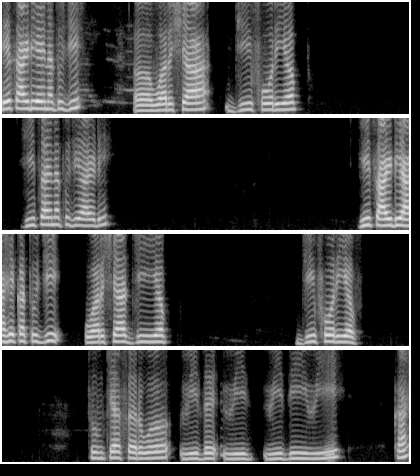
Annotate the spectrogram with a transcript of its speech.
हेच आयडी आहे ना तुझी? Varsha G four F. हीच आहे ना तुझी आयडी? हीच आयडी आहे का तुझी? Varsha G F G four F. तुमच्या सर्व विध वि- विधिवी काय?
